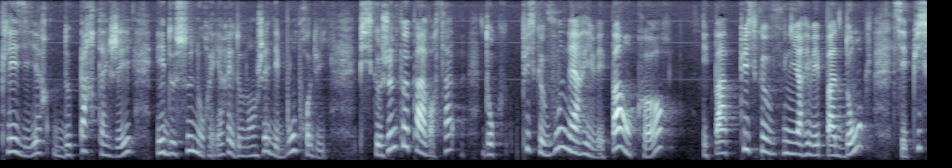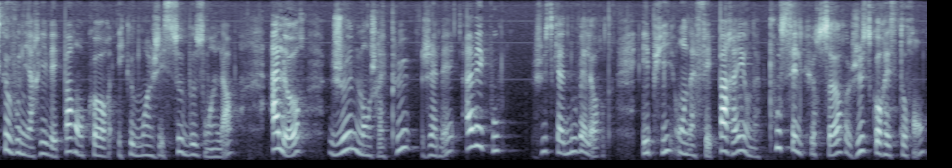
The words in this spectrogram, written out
plaisir de partager et de se nourrir et de manger des bons produits. Puisque je ne peux pas avoir ça, donc puisque vous n'y arrivez pas encore, et pas puisque vous n'y arrivez pas donc, c'est puisque vous n'y arrivez pas encore et que moi j'ai ce besoin-là, alors je ne mangerai plus jamais avec vous jusqu'à nouvel ordre. Et puis on a fait pareil, on a poussé le curseur jusqu'au restaurant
